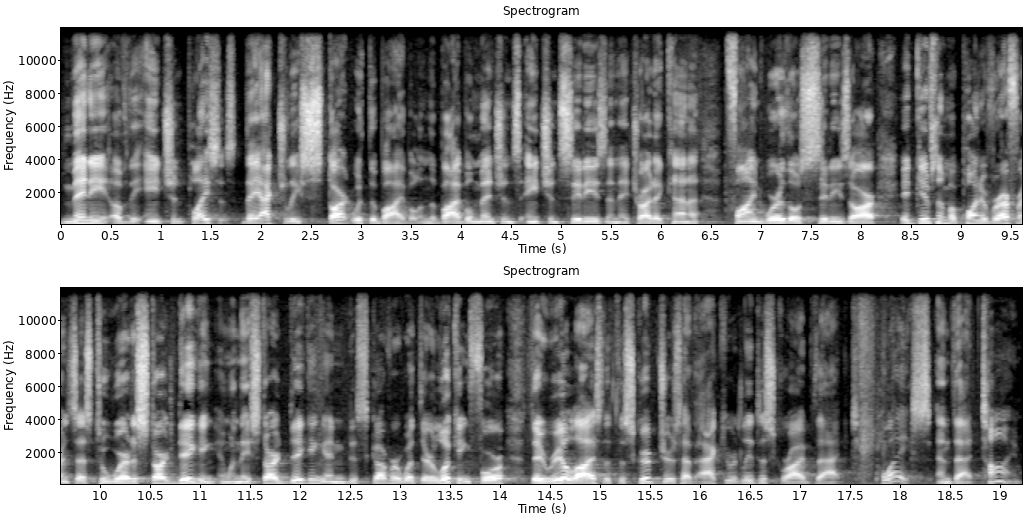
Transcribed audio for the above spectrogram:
many of the ancient places. They actually start with the Bible and the Bible mentions ancient cities and they try to kind of find where those cities are. It gives them a point of reference as to where to start digging. And when they start digging and discover what they're looking for, they realize that the scriptures have accurately described that place and that time.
